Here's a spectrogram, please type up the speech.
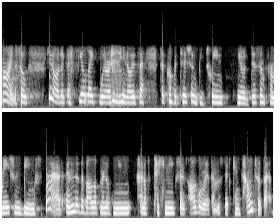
time. So, you know, like I feel like we're, you know, it's a it's a competition between you know disinformation being spread and the development of new kind of techniques and algorithms that can counter that.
